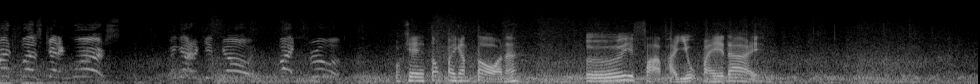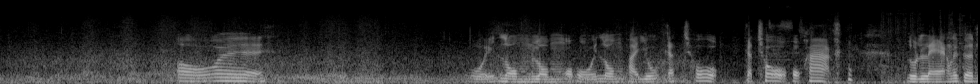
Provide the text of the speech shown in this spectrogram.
Red flash getting worse! We gotta keep going! Fight through him! โอเคต้องไปกันต่อนะ เอ้ย ฝ่าพายุไปได้ โอ้ยโอ้ยลมลมโอ้โหลมพายุกระโชกกระโชกโคกหากรุนแรงเหลือเกิน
